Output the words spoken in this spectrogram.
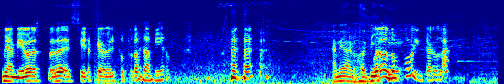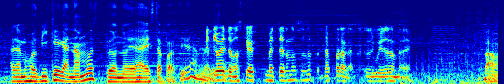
Mi amigo, después de decir que el futuro es la mierda. Amigo, a lo mejor vi Bueno, no que, puedo brincarla. a lo mejor vi que ganamos, pero no era esta partida. güey, tenemos que meternos a esa pelea para ganar el güey de la medalla. Vamos.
